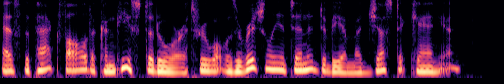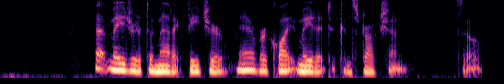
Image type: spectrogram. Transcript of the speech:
as the pack followed a conquistador through what was originally intended to be a majestic canyon. That major thematic feature never quite made it to construction, so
